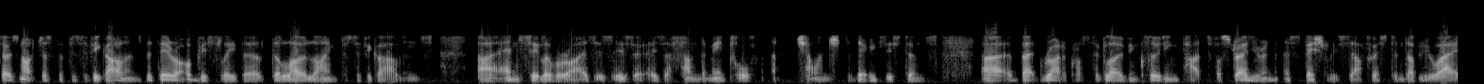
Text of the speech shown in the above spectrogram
so it's not just the Pacific Islands, but there are obviously the, the low-lying Pacific Islands, uh, and sea level rise is, is, a, is a fundamental challenge to their existence. Uh, but right across the globe, including parts of Australia and especially southwestern WA,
